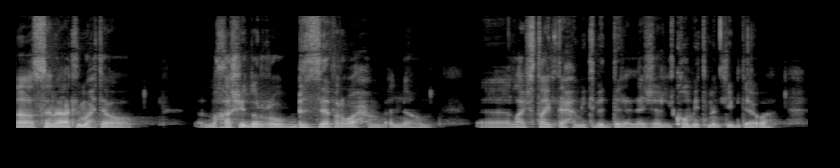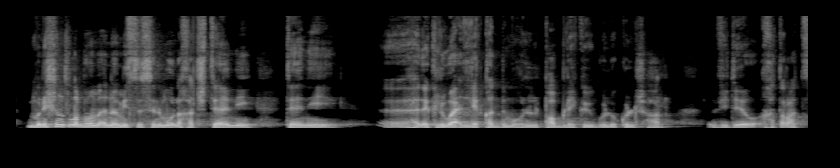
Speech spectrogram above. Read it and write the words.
آه، صناعة المحتوى ما خاش يضروا بزاف رواحهم بأنهم ال life آه، style تاعهم يتبدل على جال ال commitment اللي بداوه. مانيش نطلبهم أنهم يستسلموا لاخاطش تاني تاني آه، هذاك الوعد اللي قدموه لل public ويقولوا كل شهر فيديو خطرات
